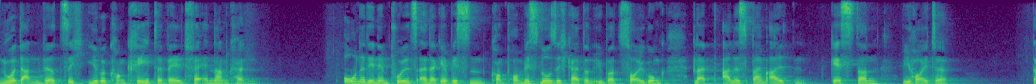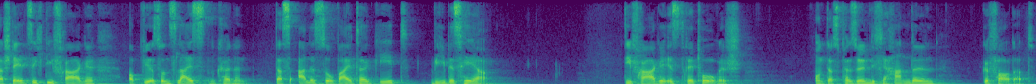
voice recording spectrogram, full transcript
Nur dann wird sich ihre konkrete Welt verändern können. Ohne den Impuls einer gewissen Kompromisslosigkeit und Überzeugung bleibt alles beim Alten, gestern wie heute. Da stellt sich die Frage, ob wir es uns leisten können, dass alles so weitergeht wie bisher. Die Frage ist rhetorisch und das persönliche Handeln gefordert.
